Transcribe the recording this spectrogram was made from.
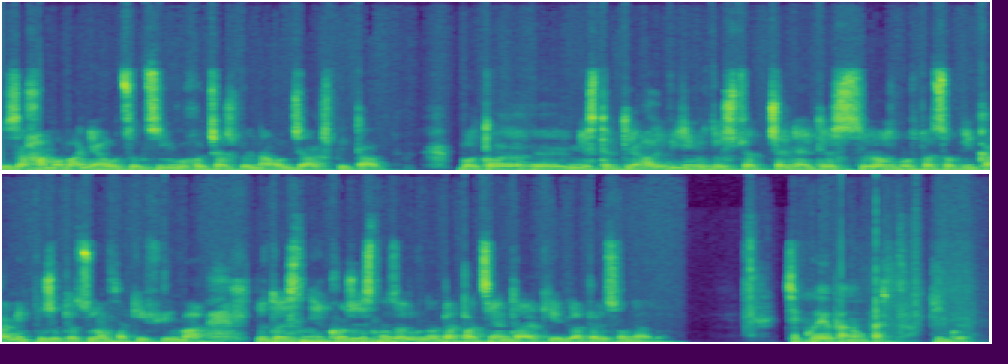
zahamowanie outsourcingu chociażby na oddziałach szpitalnych. Bo to niestety, ale widzimy z doświadczenia i też z rozmów z pracownikami, którzy pracują w takich firmach, że to jest niekorzystne zarówno dla pacjenta, jak i dla personelu. Dziękuję Panu bardzo. Dziękuję.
